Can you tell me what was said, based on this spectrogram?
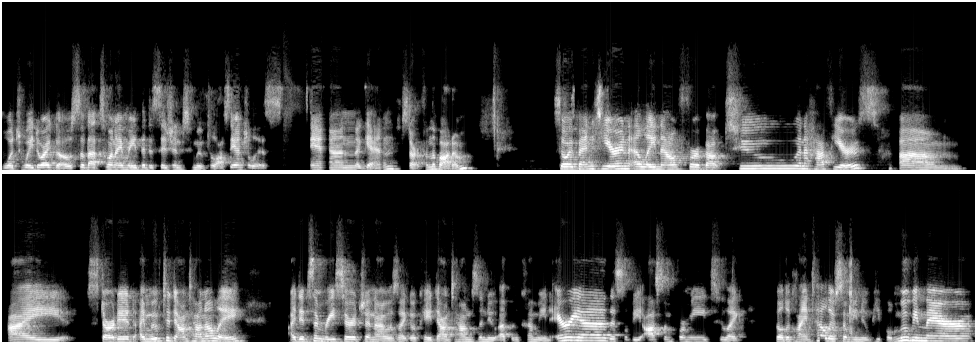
which way do I go? So that's when I made the decision to move to Los Angeles and again start from the bottom. So I've been here in LA now for about two and a half years. Um, I started, I moved to downtown LA. I did some research and I was like, okay, downtown's the new up and coming area. This will be awesome for me to like build a clientele. There's so many new people moving there.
